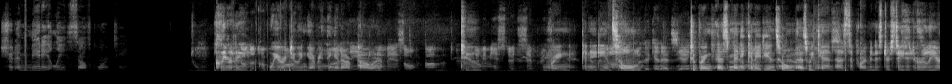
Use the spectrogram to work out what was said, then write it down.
should immediately self-quarantine. Clearly, we are doing everything in our power to bring Canadians home, to bring as many Canadians home as we can, as the Prime Minister stated earlier,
